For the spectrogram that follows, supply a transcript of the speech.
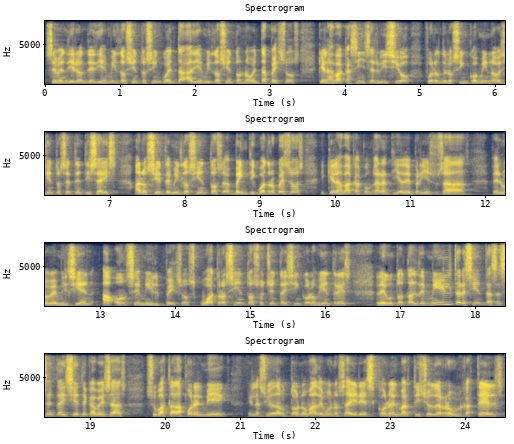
se vendieron de 10.250 a 10.290 pesos, que las vacas sin servicio fueron de los 5.976 a los 7.224 pesos y que las vacas con garantía de preñez usadas de 9.100 a 11.000 pesos. 485 los vientres de un total de 1.367 cabezas subastadas por el MIC en la ciudad autónoma de Buenos Aires con el martillo de Raúl Castells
